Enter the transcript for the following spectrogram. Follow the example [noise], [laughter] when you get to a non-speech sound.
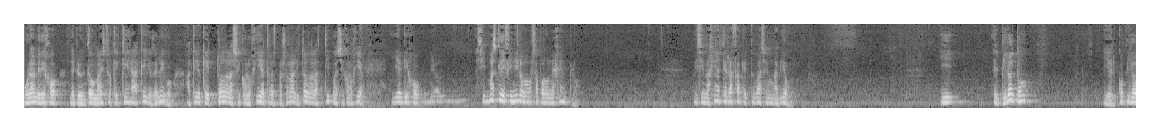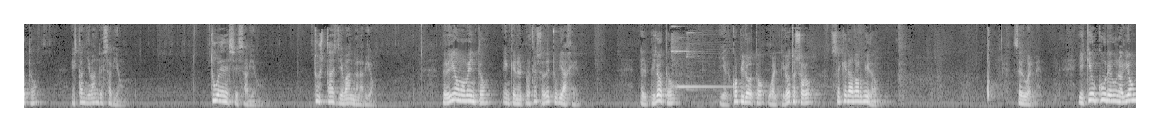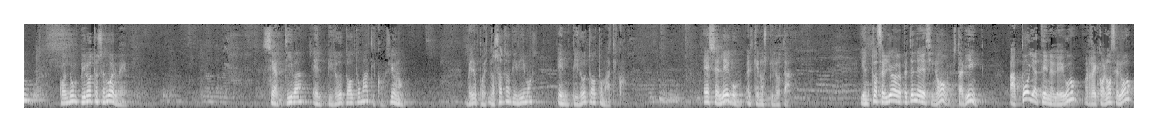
Una vez me dijo, le preguntó a un maestro que qué era aquello del ego, aquello que toda la psicología transpersonal y todos los tipos de psicología. Y él dijo, sin más que definirlo, vamos a poner un ejemplo. Me dice, imagínate, Rafa, que tú vas en un avión y el piloto y el copiloto están llevando ese avión. Tú eres ese avión. Tú estás llevando el avión. Pero llega un momento en que en el proceso de tu viaje, el piloto y el copiloto o el piloto solo se queda dormido. Se duerme. ¿Y qué ocurre en un avión cuando un piloto se duerme? Se activa el piloto automático, ¿sí o no? Bueno, pues nosotros vivimos en piloto automático. Es el ego el que nos pilota. Y entonces el yoga pretende decir, no, está bien, apóyate en el ego, reconócelo,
